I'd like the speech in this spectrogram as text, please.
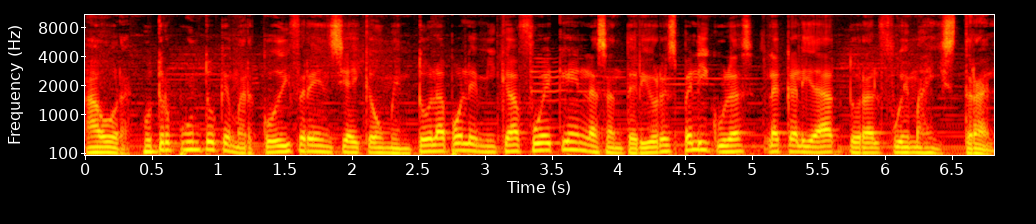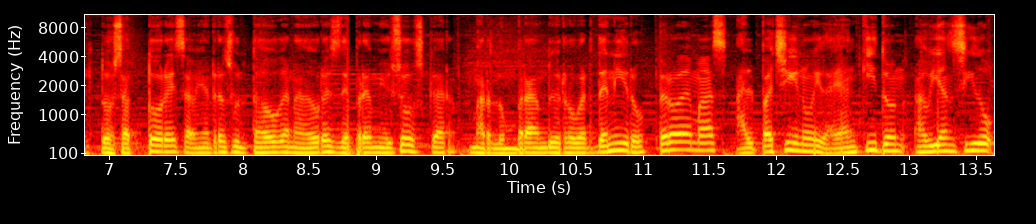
Ahora, otro punto que marcó diferencia y que aumentó la polémica fue que en las anteriores películas la calidad actoral fue magistral. Dos actores habían resultado ganadores de premios Oscar, Marlon Brando y Robert De Niro, pero además Al Pacino y Diane Keaton habían sido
